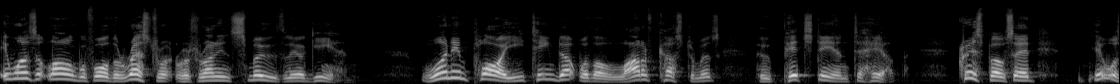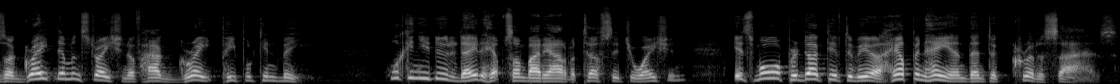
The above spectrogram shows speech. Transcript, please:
It wasn't long before the restaurant was running smoothly again. One employee teamed up with a lot of customers who pitched in to help. Crispo said, It was a great demonstration of how great people can be. What can you do today to help somebody out of a tough situation? It's more productive to be a helping hand than to criticize.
